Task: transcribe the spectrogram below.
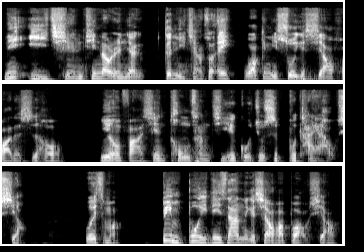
你以前听到人家跟你讲说，哎，我要跟你说一个笑话的时候，你有发现，通常结果就是不太好笑。为什么？并不一定是他那个笑话不好笑，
